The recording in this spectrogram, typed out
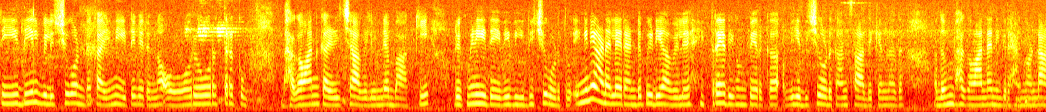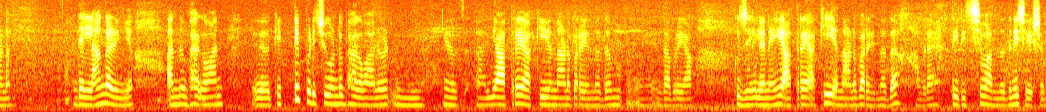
രീതിയിൽ വിളിച്ചുകൊണ്ട് കൈനീട്ടി വരുന്ന ഓരോരുത്തർക്കും ഭഗവാൻ കഴിച്ച അവിലിന്റെ ബാക്കി രുക്മിണി ദേവി വീതിച്ചു കൊടുത്തു. എങ്ങനെയാണല്ലേ രണ്ട് പിടി അവൽ ഇത്രയധികം പേർക്ക് വീതിച്ചു കൊടുക്കാൻ സാധിക്കുന്നത്? അതും ഭഗവാന്റെ അനുഗ്രഹം കൊണ്ടാണ്. ഇതെല്ലാം കഴിഞ്ഞ് അന്ന് ഭഗവാൻ കെട്ടിപ്പിടിച്ചുകൊണ്ട് ഭഗവാനോട് യാത്രയാക്കി എന്നാണ് പറയുന്നത്. എന്താ പറയുക കുചേലനെ യാത്രയാക്കി എന്നാണ് പറയുന്നത്. അവിടെ തിരിച്ചു വന്നതിന് ശേഷം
